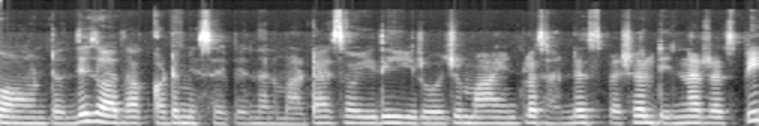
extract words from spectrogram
బాగుంటుంది. సో అది ఒక్కటి మిస్ అయిపోయింది అనమాట సో ఇది ఈరోజు మా ఇంట్లో Sunday special dinner recipe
